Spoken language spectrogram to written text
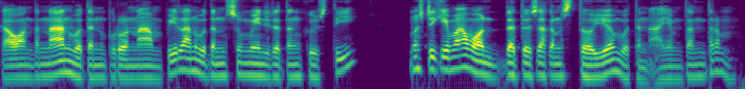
Kawontenan boten purun nampi lan boten sumedi dhateng Gusti, mesti kemawon dadosaken sedaya boten ayem tentrem.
